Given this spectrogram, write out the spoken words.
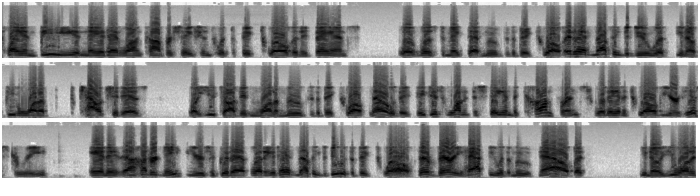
plan B, and they had had long conversations with the Big 12 in advance, was, was to make that move to the Big 12. It had nothing to do with, you know, people want to couch it as, well, Utah didn't want to move to the Big 12. No, they, they just wanted to stay in the conference where they had a 12 year history and in 108 years of good athletic. It had nothing to do with the Big 12. They're very happy with the move now, but, you know, you want to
